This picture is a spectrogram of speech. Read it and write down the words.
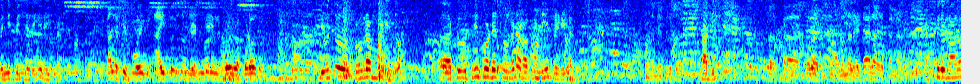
ಬೆನಿಫಿಷರಿಗೆ ರೀಚ್ ಆಗುತ್ತೆ. ಸ್ಕಾಲರ್ಶಿಪ್ ಹೋಗಿ ಆಯಿತು ಸ್ಟೂಡೆಂಟ್ಸ್ಗೆ ಇಲ್ಲಿ ಕೊಡೋದು? ಇವತ್ತು ಪ್ರೋಗ್ರಾಮ್ ಮಾಡಿದ್ದು ಟು ತ್ರೀ ಫೋರ್ ಡೇಸ್ ಒಳಗಡೆ ಅವ್ರ ಅಕೌಂಟಿಗೆ ಕ್ರೆಡಿಟ್ ಆಗುತ್ತೆ. ಸಾಧ್ಯ ಕೋಲಾರ ಡಿಸ್ಟ್ರಿಕ್ಟ್ ಬಂದಲ್ಲಿ ಹೆಡ್ ಅಲ್ಲ ಕನ್ನಡ ಆ್ಯಕ್ಚುಲಿ ನಾನು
